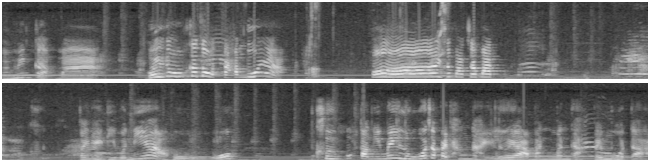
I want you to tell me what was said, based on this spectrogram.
มันวิ่งกลับมา เฮ้ยมันกระโดดตามด้วยอะเฮ้ยสะบัดสะบัดไปไหนดีวะเนี่ยโอ้โห คือตอนนี้ไม่รู้ว่าจะไปทางไหนเลยอะ มันมันดักไปหมดอะ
